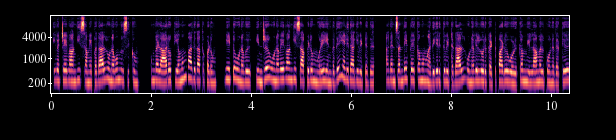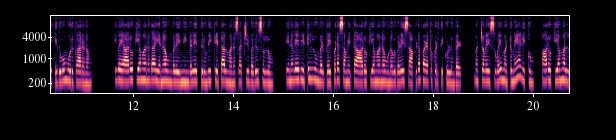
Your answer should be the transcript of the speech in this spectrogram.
இவற்றை வாங்கி சமைப்பதால் உணவும் ருசிக்கும். உங்கள் ஆரோக்கியமும் பாதுகாக்கப்படும். வீட்டு உணவு. இன்று உணவை வாங்கி சாப்பிடும் முறை என்பது எளிதாகிவிட்டது. அதன் சந்தை பெருக்கமும் அதிகரித்து விட்டதால் உணவில் ஒரு கட்டுப்பாடு ஒழுக்கம் இல்லாமல் போனதற்கு இதுவும் ஒரு காரணம். இவை ஆரோக்கியமானதா என உங்களை நீங்களே திரும்பி கேட்டால் மனசாட்சி பதில் சொல்லும். எனவே வீட்டில் உங்கள் கைப்பட சமைத்த ஆரோக்கியமான உணவுகளை சாப்பிட பழக்கப்படுத்திக் கொள்ளுங்கள். மற்றவை சுவை மட்டுமே அளிக்கும். ஆரோக்கியம் அல்ல.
